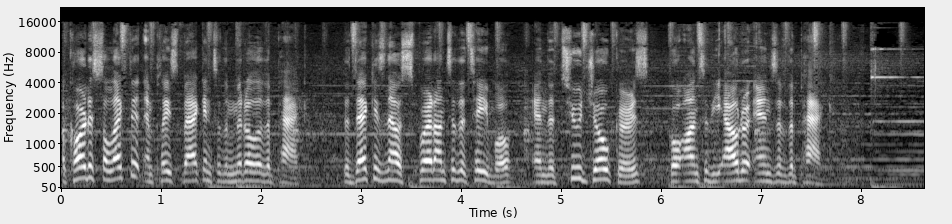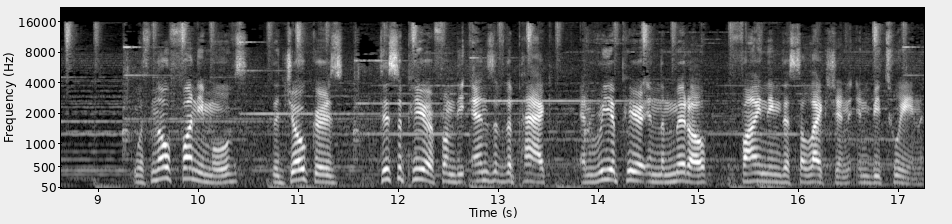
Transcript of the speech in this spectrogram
A card is selected and placed back into the middle of the pack. The deck is now spread onto the table, and the two jokers go onto the outer ends of the pack. With no funny moves, the jokers disappear from the ends of the pack and reappear in the middle, finding the selection in between.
